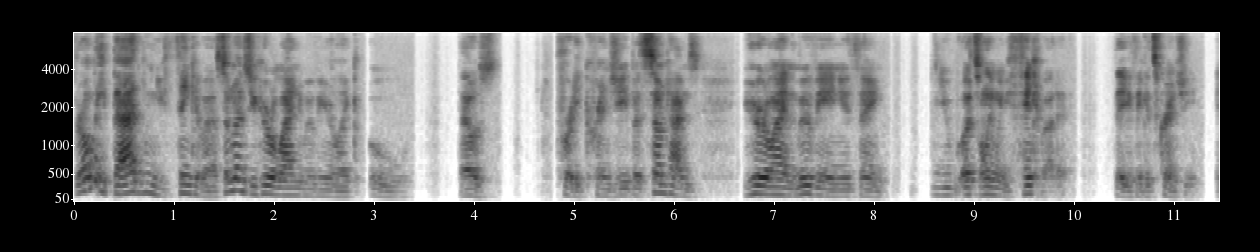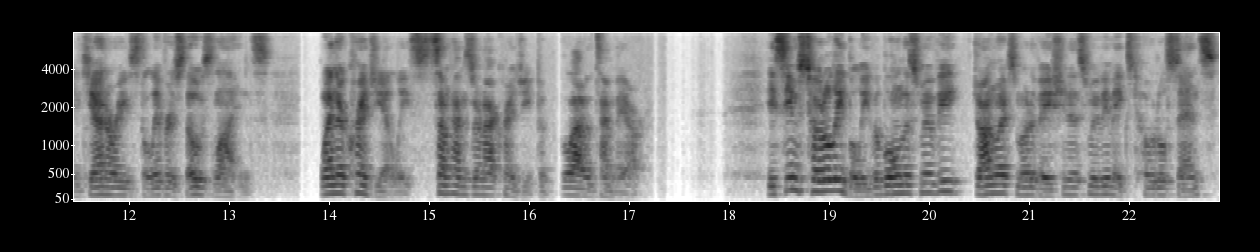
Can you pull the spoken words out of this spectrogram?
They're only bad when you think about it. Sometimes you hear a line in the movie and you're like, ooh, that was pretty cringy. But sometimes you hear a line in the movie and you think, you it's only when you think about it that you think it's cringy. And Keanu Reeves delivers those lines when they're cringy, at least. Sometimes they're not cringy, but a lot of the time they are. He seems totally believable in this movie. John Wick's motivation in this movie makes total sense.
